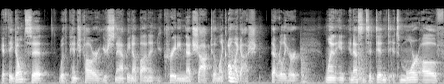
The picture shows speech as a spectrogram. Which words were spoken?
If they don't sit with a pinch collar, you're snapping up on it, you're creating that shock to them, like, oh my gosh, that really hurt. When in, in essence it didn't, it's more of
